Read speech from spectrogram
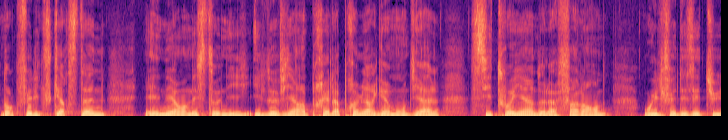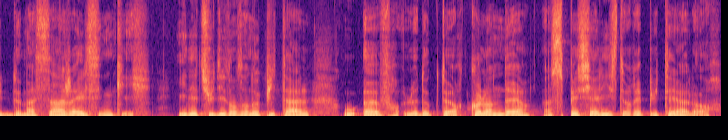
Donc Félix Kersten est né en Estonie. Il devient, après la Première Guerre mondiale, citoyen de la Finlande, où il fait des études de massage à Helsinki. Il étudie dans un hôpital où œuvre le docteur Collander, un spécialiste réputé alors.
